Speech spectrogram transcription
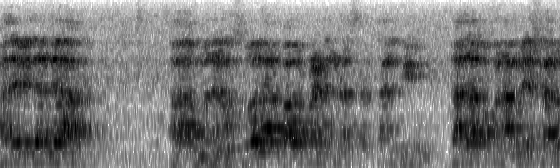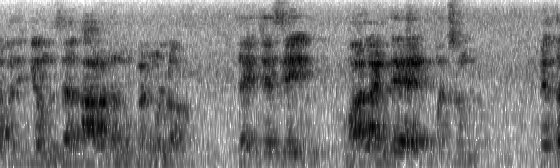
అదేవిధంగా మన సోలార్ పవర్ ప్లాంట్ కూడా సార్ దానికి దాదాపు ఒక నలభై ఎకరాలు ఒక దిక్కే ఉంది సార్ ఆరు వందల ముప్పై మూడులో. దయచేసి వాళ్ళంటే కొంచెం పెద్ద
